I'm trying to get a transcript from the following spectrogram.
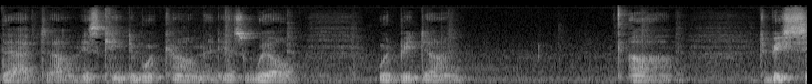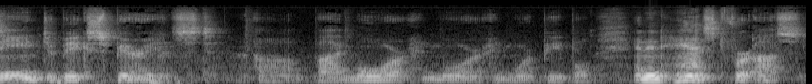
that uh, his kingdom would come and his will would be done. Uh, to be seen, to be experienced uh, by more and more and more people, and enhanced for us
